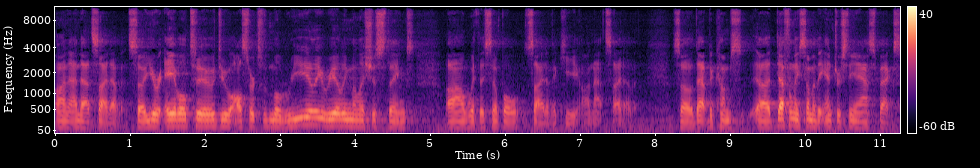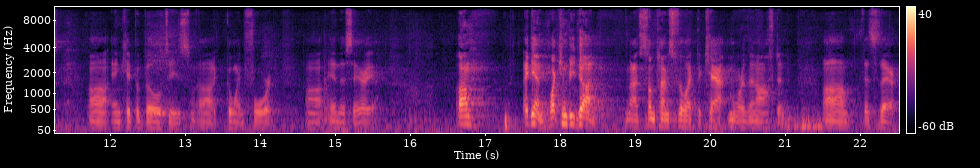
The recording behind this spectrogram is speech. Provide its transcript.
on, on, that side of it. So you're able to do all sorts of really, really malicious things uh, with a simple side of a key on that side of it. So that becomes uh, definitely some of the interesting aspects uh, and capabilities uh, going forward uh, in this area. Um, again, what can be done? I sometimes feel like the cat more than often um, that's there.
